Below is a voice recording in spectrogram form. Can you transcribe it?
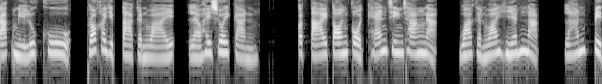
กักมีลูกคู่ เพราะขยิบตากันไว้ แล้วให้ช่วยกัน ก็ตายตอนโกรธแค้นชิงชังน่ะ ว่ากันว่าเฮี้ยนหนัก ร้านปิด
